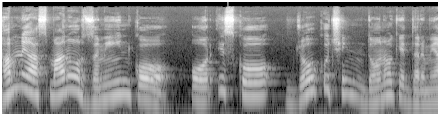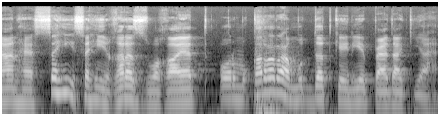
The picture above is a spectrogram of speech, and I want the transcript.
ہم نے آسمانوں اور زمین کو اور اس کو جو کچھ ان دونوں کے درمیان ہے، صحیح صحیح غرض وغایت اور مقررہ مدت کے لیے پیدا کیا ہے۔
